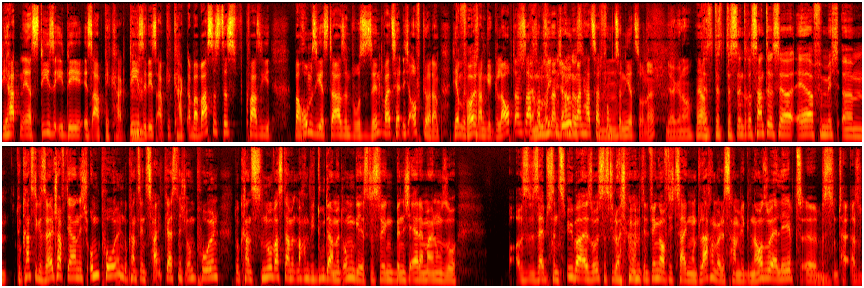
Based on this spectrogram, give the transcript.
die hatten erst diese Idee ist abgekackt, diese Mhm. Idee ist abgekackt. Aber was ist das quasi, warum sie jetzt da sind, wo sie sind? Weil sie halt nicht aufgehört haben. Die haben Voll. dran geglaubt an Sachen und dann irgendwann. Mhm. hat's halt funktioniert so, ne? ja, genau. Ja. Das, das, das Interessante ist ja eher für mich, ähm, du kannst die Gesellschaft ja nicht umpolen, du kannst den Zeitgeist nicht umpolen, du kannst nur was damit machen, wie du damit umgehst. Deswegen bin ich eher der Meinung so, also selbst wenn es überall so ist, dass die Leute immer mit dem Finger auf dich zeigen und lachen, weil das haben wir genauso erlebt, äh, bis zum Teil, also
